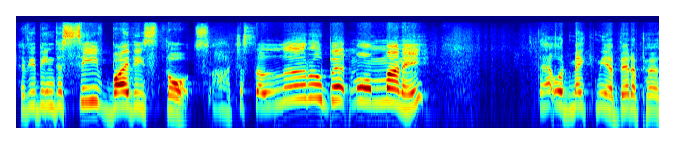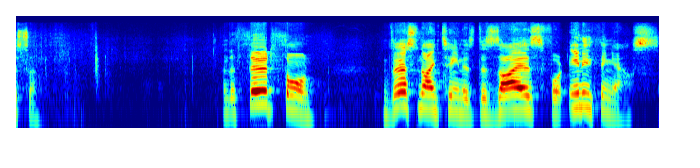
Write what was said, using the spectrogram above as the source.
have you been deceived by these thoughts? Oh, just a little bit more money, that would make me a better person. And the third thorn, verse 19, is desires for anything else.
